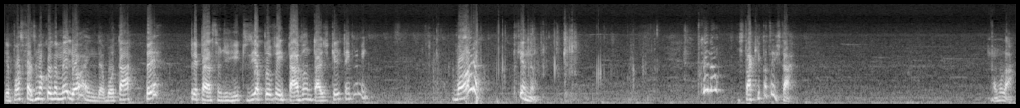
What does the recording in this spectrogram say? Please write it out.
eu posso fazer uma coisa melhor ainda. Botar pré-preparação de ritos e aproveitar a vantagem que ele tem pra mim. Bora! Por que não? Por que não? Está aqui para testar. Vamos lá.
